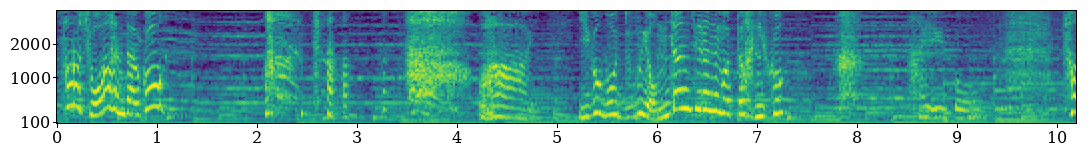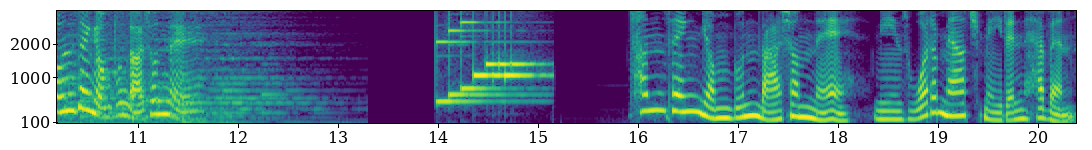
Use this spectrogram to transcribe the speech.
서로 좋아한다고? 아, 참. 와, 이거 뭐 누구 염장 지르는 것도 아니고? 아이고, 천생연분 나셨네. 천생연분 나셨네 means what a match made in heaven.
